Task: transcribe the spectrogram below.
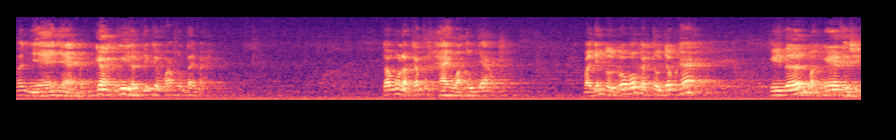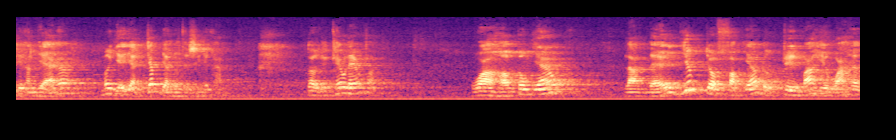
nó nhẹ nhàng nó gần gũi hình với cái văn hóa phương Tây này đó cũng là cách hai hòa tôn giáo và những người có bối cảnh tôn giáo khác khi đến mà nghe thì sĩ chức hạnh giảng đó mới dễ dàng chấp nhận được thì sĩ chức hạnh. Đó là cái khéo léo thôi. Hòa hợp tôn giáo là để giúp cho Phật giáo được truyền bá hiệu quả hơn.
